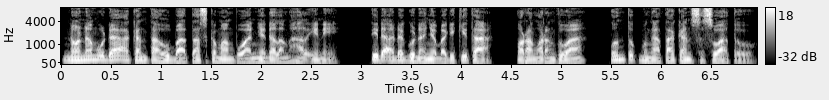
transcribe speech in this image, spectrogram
Nona muda akan tahu batas kemampuannya dalam hal ini, tidak ada gunanya bagi kita, orang-orang tua, untuk mengatakan sesuatu.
